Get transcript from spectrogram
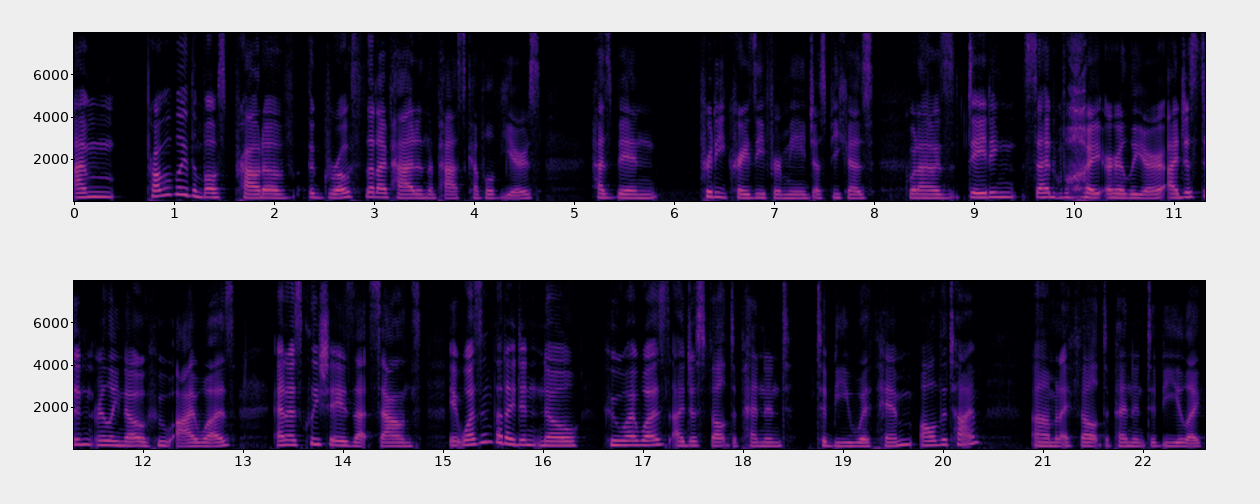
I'm probably the most proud of the growth that I've had in the past couple of years has been pretty crazy for me just because when I was dating said boy earlier, I just didn't really know who I was. And as cliche as that sounds, it wasn't that I didn't know who I was, I just felt dependent to be with him all the time. Um, and I felt dependent to be like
